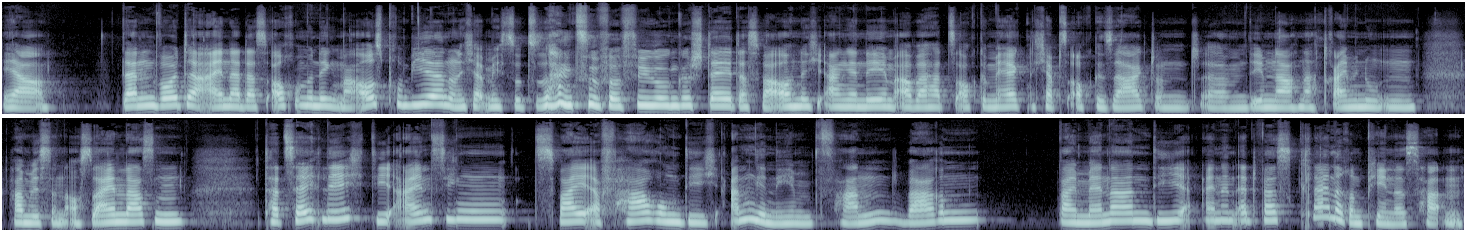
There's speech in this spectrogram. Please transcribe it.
Ja, dann wollte einer das auch unbedingt mal ausprobieren und ich habe mich sozusagen zur Verfügung gestellt. Das war auch nicht angenehm, aber er hat es auch gemerkt. Ich habe es auch gesagt und ähm, demnach nach drei Minuten haben wir es dann auch sein lassen tatsächlich die einzigen zwei Erfahrungen, die ich angenehm fand, waren bei Männern, die einen etwas kleineren Penis hatten.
